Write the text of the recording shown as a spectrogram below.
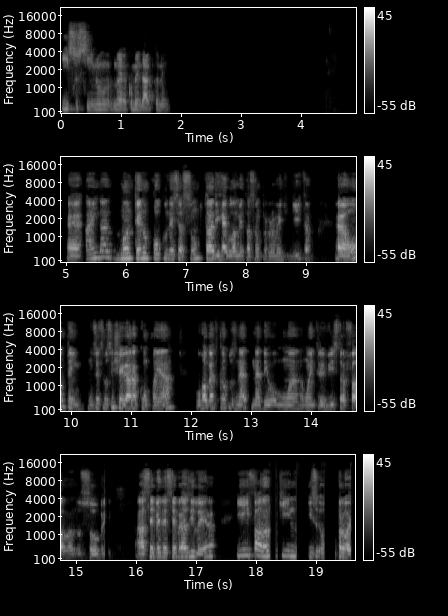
Isso sim não, não é recomendável também. É, ainda mantendo um pouco nesse assunto, tá, de regulamentação propriamente dita, é, ontem, não sei se vocês chegaram a acompanhar, o Roberto Campos Neto né, deu uma, uma entrevista falando sobre a CBDC brasileira e falando que isso, o projeto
